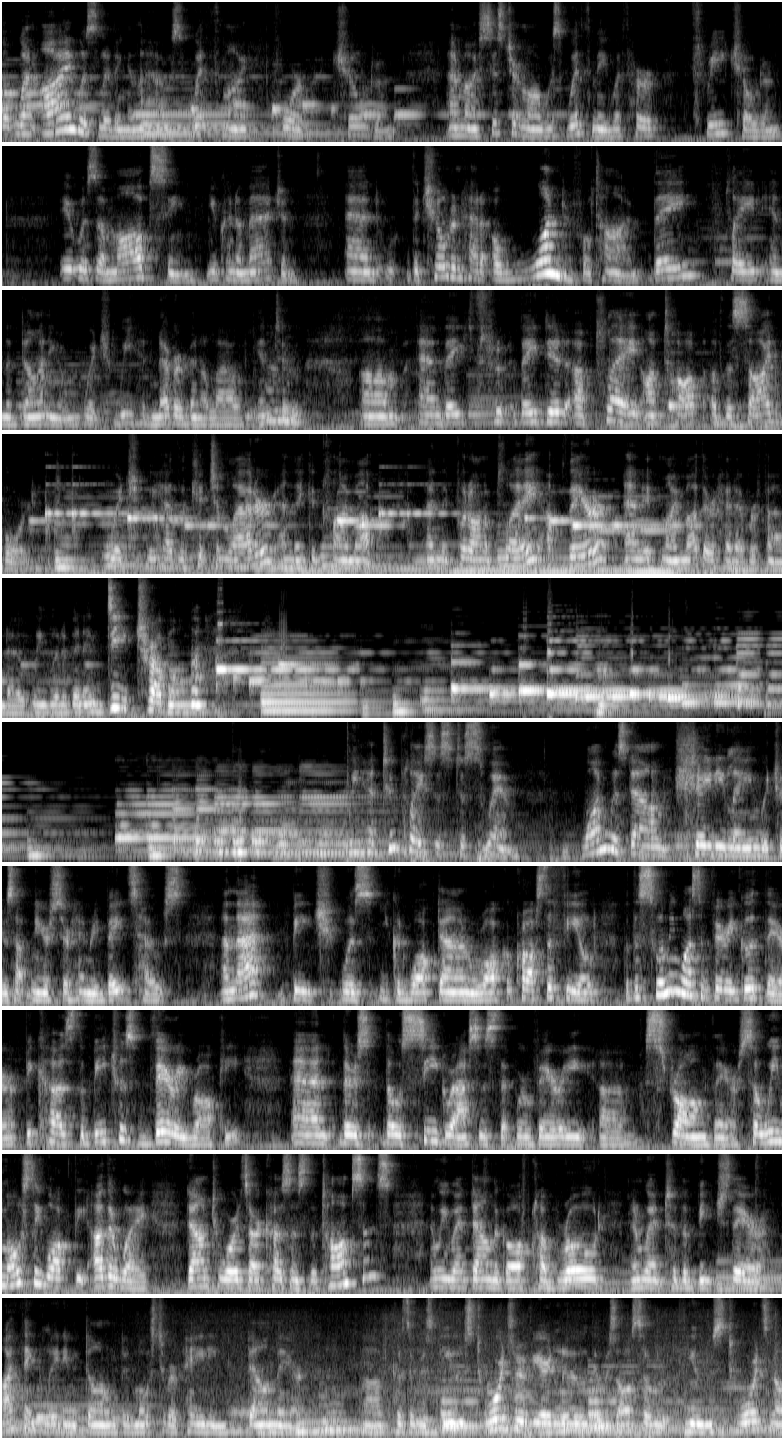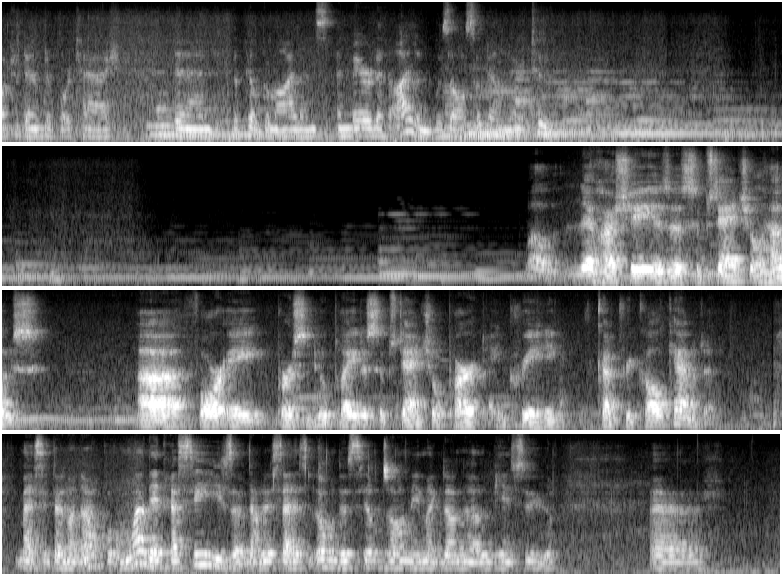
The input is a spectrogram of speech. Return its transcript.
But when I was living in the house with my four children, and my sister in law was with me with her three children, it was a mob scene, you can imagine. And the children had a wonderful time. They played in the dining room, which we had never been allowed into. Mm-hmm um, and they they did a play on top of the sideboard, which we had the kitchen ladder, and they could climb up, and they put on a play up there. And if my mother had ever found out, we would have been in deep trouble. Places to swim. One was down Shady Lane, which was up near Sir Henry Bates' house, and that beach was, you could walk down, or walk across the field, but the swimming wasn't very good there because the beach was very rocky and there's those sea grasses that were very uh, strong there. So we mostly walked the other way down towards our cousins, the Thompsons, and we went down the golf club road and went to the beach there. I think Lady Macdonald did most of her painting down there uh, because there was views towards Rivière-Loup, there was also views towards Notre Dame de Portage and the Pilgrim Islands, and Meredith Island was also down there too. Well, Le Rocher is a substantial house uh, for a person who played a substantial part in creating the country called Canada. Ben, c'est un honneur pour moi d'être assise dans le salon de Sir John et MacDonald, bien sûr. Euh,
